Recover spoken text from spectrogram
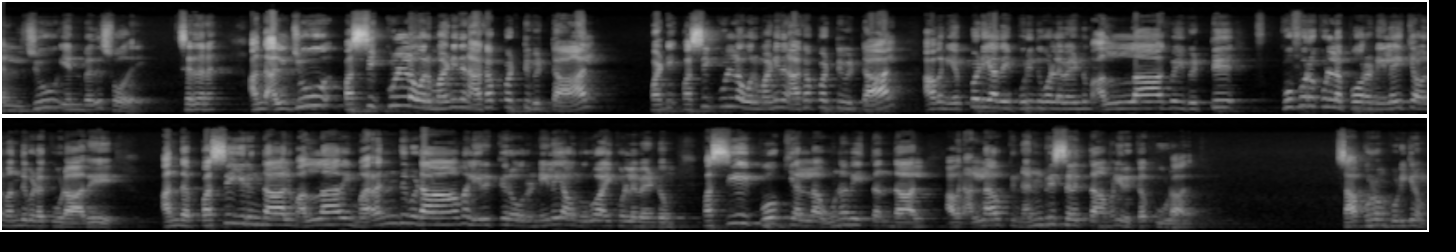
அல்ஜூ என்பது சோதனை. சரிதானே? அந்த அல்ஜூ பசிக்குள்ள ஒரு மனிதன் அகப்பட்டு விட்டால் படி பசிக்குள்ள ஒரு மனிதன் அகப்பட்டு விட்டால் அவன் எப்படி அதை புரிந்து கொள்ள வேண்டும்? அல்லாஹுவை விட்டு குஃபுருக்குள்ள போற நிலைக்கு அவன் வந்து விடக்கூடாது. அந்த பசி இருந்தாலும் அல்லாவை மறந்து விடாமல் இருக்கிற ஒரு நிலை அவன் உருவாக்கி கொள்ள வேண்டும். பசியை போக்கி அல்லாஹ் உணவை தந்தால் அவன் அல்லாவுக்கு நன்றி செலுத்தாமல் இருக்கக்கூடாது. சாப்பிட்றோம் குடிக்கிறோம்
